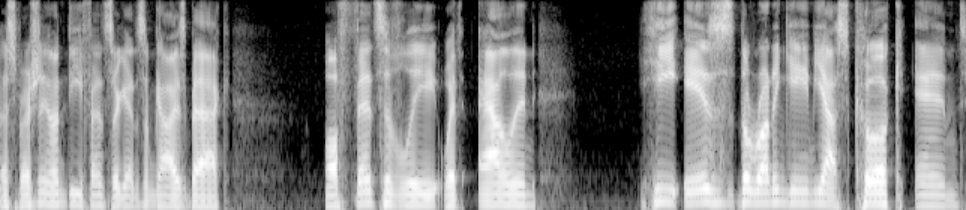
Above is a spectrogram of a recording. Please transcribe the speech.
especially on defense. They're getting some guys back. Offensively, with Allen, he is the running game. Yes, Cook and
